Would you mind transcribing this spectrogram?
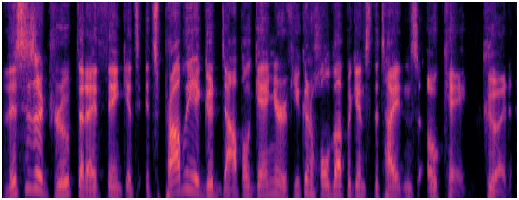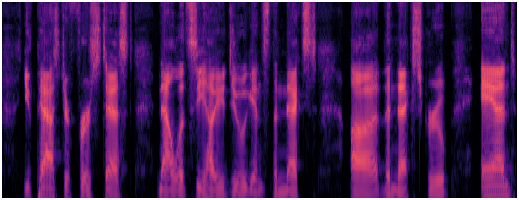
this is a group that I think it's it's probably a good doppelganger. If you can hold up against the Titans, okay, good. You've passed your first test. Now let's see how you do against the next uh the next group. And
